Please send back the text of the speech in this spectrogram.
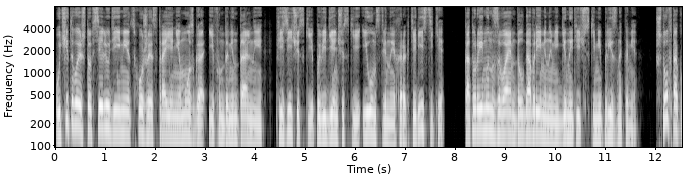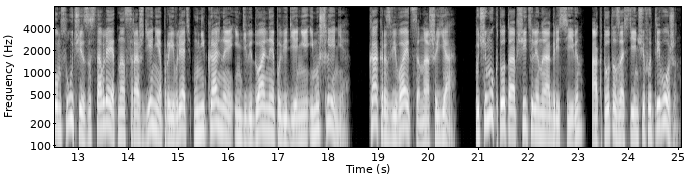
Учитывая, что все люди имеют схожее строение мозга и фундаментальные физические, поведенческие и умственные характеристики, которые мы называем долговременными генетическими признаками, что в таком случае заставляет нас с рождения проявлять уникальное индивидуальное поведение и мышление? Как развивается наше «я»? Почему кто-то общителен и агрессивен, а кто-то застенчив и тревожен?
